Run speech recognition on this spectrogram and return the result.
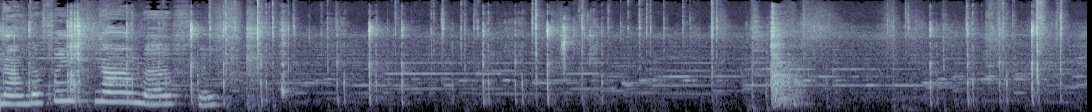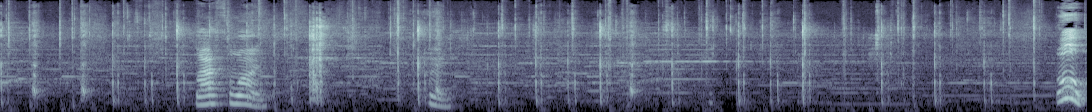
number three, number three. Last one. Hmm. Ooh!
